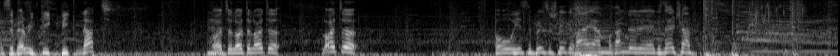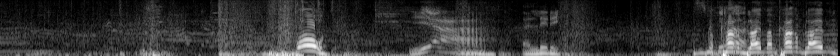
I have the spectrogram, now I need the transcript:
It's a very big, big nut. Leute, Leute, Leute. Leute. Oh, hier ist eine böse Schlägerei am Rande der Gesellschaft. Wow. Ja! Erledigt. Was ist mit Am dem Karren da? bleiben, am Karren bleiben.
